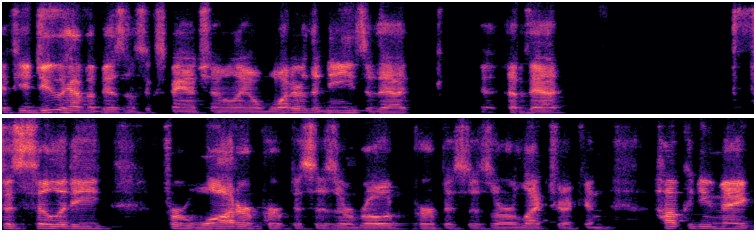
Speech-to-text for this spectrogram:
if you do have a business expansion, you know what are the needs of that of that facility for water purposes or road purposes or electric and how can you make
